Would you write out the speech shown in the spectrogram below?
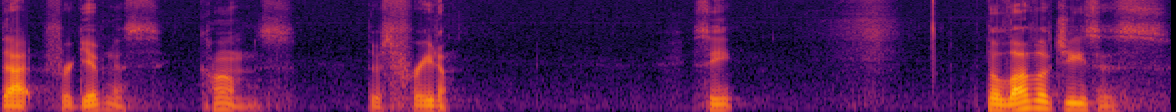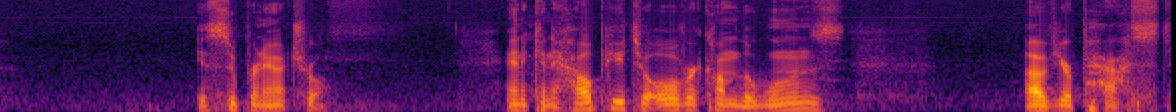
that forgiveness comes, there's freedom. See, the love of Jesus is supernatural, and it can help you to overcome the wounds of your past,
